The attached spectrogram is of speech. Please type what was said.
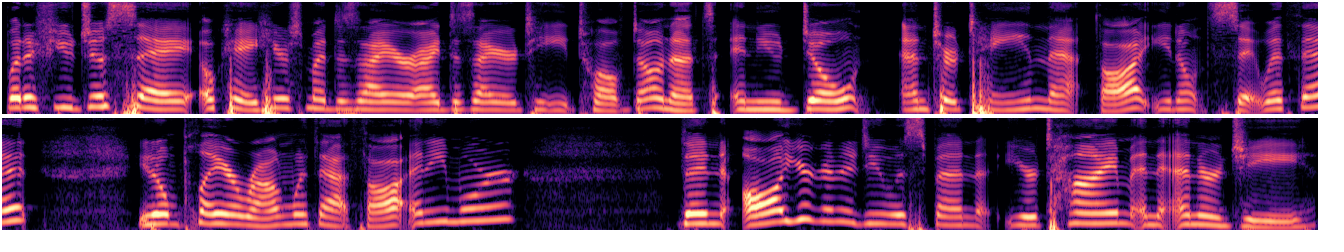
But if you just say, "Okay, here's my desire. I desire to eat 12 donuts," and you don't entertain that thought, you don't sit with it, you don't play around with that thought anymore, then all you're going to do is spend your time and energy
